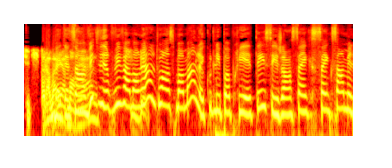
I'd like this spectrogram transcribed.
Si tu travailles à Montréal. envie de vivre à Montréal, toi, en ce moment? Le coût des propriétés, c'est genre 5, 500 000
